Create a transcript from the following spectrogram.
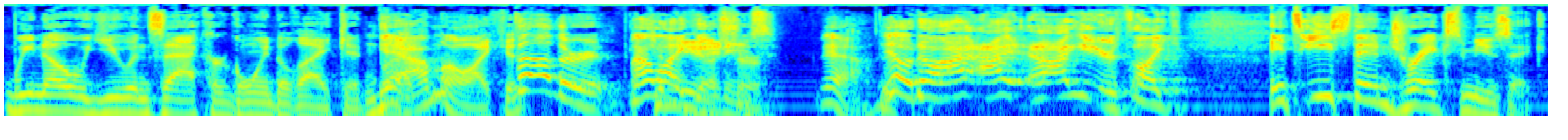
We know you and Zach are going to like it. Yeah, I'm gonna like it. The other, I like Usher. Yeah, no, no, I, I, I get your like. It's East End Drake's music.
